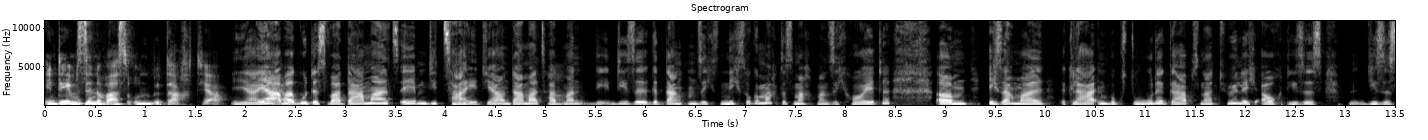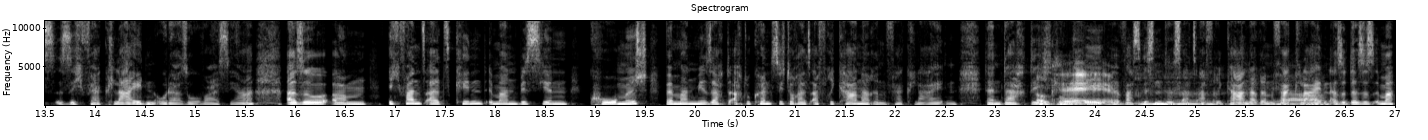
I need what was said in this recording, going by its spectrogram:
In dem Sinne war es unbedacht, ja. ja. Ja, aber gut, es war damals eben die Zeit, ja. Und damals hat mhm. man die, diese Gedanken sich nicht so gemacht, das macht man sich heute. Ähm, ich sag mal, klar, in Buxtehude gab es natürlich auch dieses, dieses sich verkleiden oder sowas, ja. Also ähm, ich fand es als Kind immer ein bisschen komisch, wenn man mir sagte, ach, du könntest dich doch als Afrikanerin verkleiden. Dann dachte ich, okay, okay äh, was ist denn das als mhm. Afrikanerin ja. verkleiden? Also das ist immer,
